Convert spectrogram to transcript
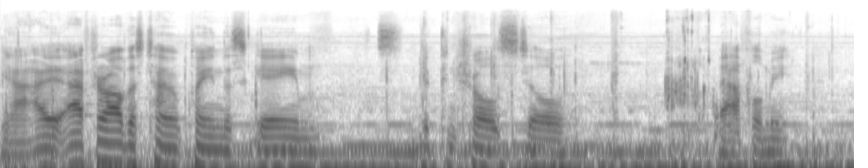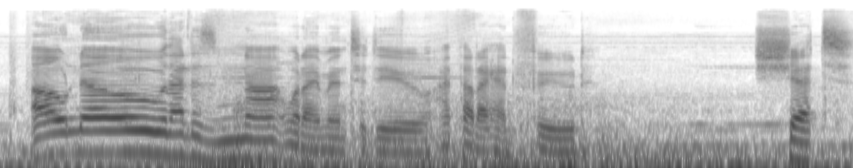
Yeah, I, after all this time of playing this game, the controls still baffle me. Oh no, that is not what I meant to do. I thought I had food. Shit,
